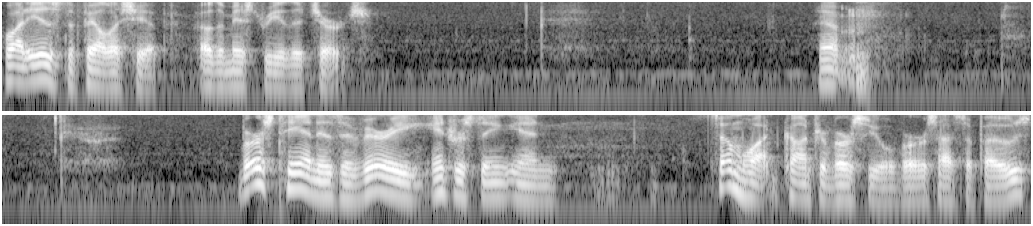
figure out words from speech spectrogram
what is the fellowship of the mystery of the church. Um, verse 10 is a very interesting and somewhat controversial verse, I suppose,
